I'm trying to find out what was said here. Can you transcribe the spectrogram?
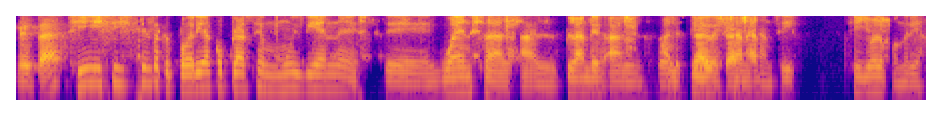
¿Neta? Sí, sí, siento que podría acoplarse muy bien este Wentz al, al plan de, al, al estilo de. Shanahan, sí. Sí, yo lo pondría.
